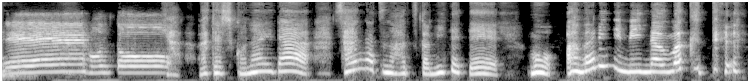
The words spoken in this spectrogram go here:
ねえ、本当い。や、私この間、3月の20日見てて、もうあまりにみんなうまくって、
